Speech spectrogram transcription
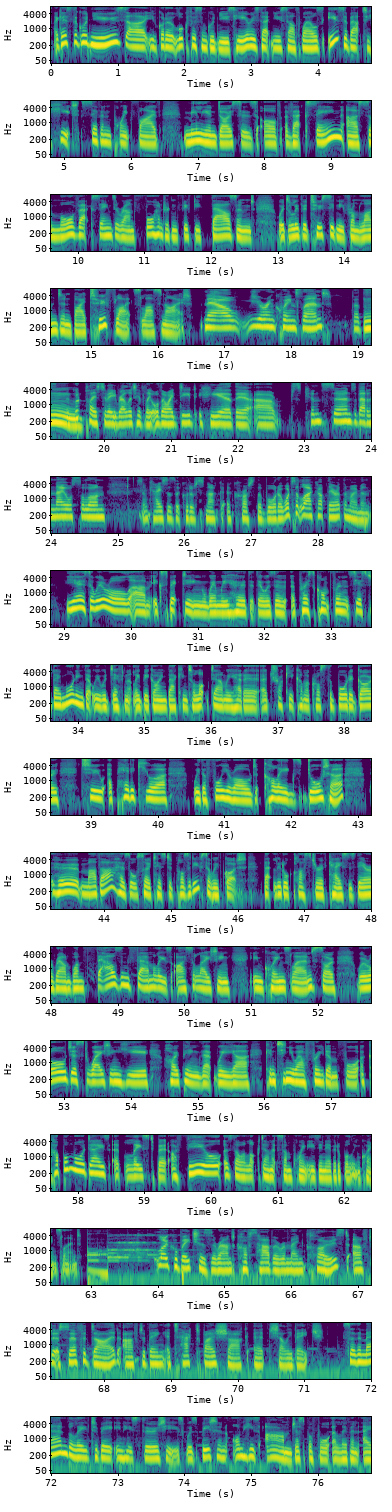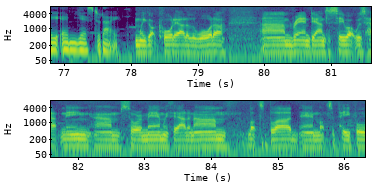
I guess the good news, uh, you've got to look for some good news here, is that New South Wales is about to hit 7.5 million doses of a vaccine. Uh, some more vaccines, around 450,000, were delivered to Sydney from London by two flights last night. Now, you're in Queensland. That's mm. a good place to be relatively, although I did hear there are concerns about a nail salon, some cases that could have snuck across the border. What's it like up there at the moment? Yeah, so we were all um, expecting when we heard that there was a, a, press conference yesterday morning that we would definitely be going back into lockdown. We had a, a truckie come across the border, go to a pedicure with a four year old colleague's daughter. Her mother has also tested positive, so we've got that little cluster of cases there. Around 1,000 families isolating in Queensland. So we're all just waiting here, hoping that we uh, continue our freedom for a couple more days at least least, but I feel as though a lockdown at some point is inevitable in Queensland. Local beaches around Coffs Harbour remain closed after a surfer died after being attacked by a shark at Shelley Beach. So the man believed to be in his 30s was bitten on his arm just before 11am yesterday. We got caught out of the water, um, ran down to see what was happening, um, saw a man without an arm, lots of blood and lots of people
